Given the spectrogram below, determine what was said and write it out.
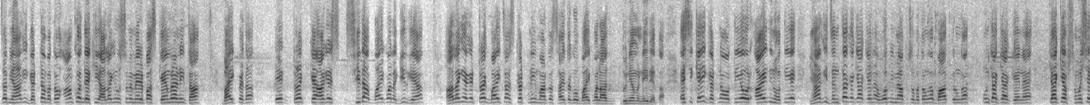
जब यहाँ की घटना बताऊँ, आँखों देखी, हालाँकि उस समय मेरे पास कैमरा नहीं था, बाइक पे था, एक ट्रक के आगे सीधा बाइक वाला गिर गया। हालाँकि अगर ट्रक बाई चांस कट नहीं मारता, शायद तक वो बाइक वाला आज दुनिया में नहीं रहता। ऐसी कई घटना होती है और आए दिन होती है। यहाँ की जनता का क्या कहना है, वो भी मैं आपसे बताऊँगा, बात करूँगा, उनका क्या कहना है। क्या क्या समस्या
